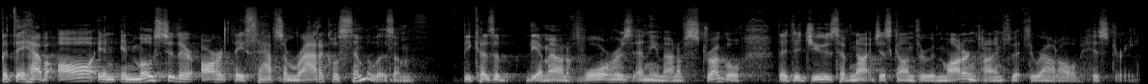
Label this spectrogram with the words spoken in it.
But they have all, in, in most of their art, they have some radical symbolism because of the amount of wars and the amount of struggle that the Jews have not just gone through in modern times, but throughout all of history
